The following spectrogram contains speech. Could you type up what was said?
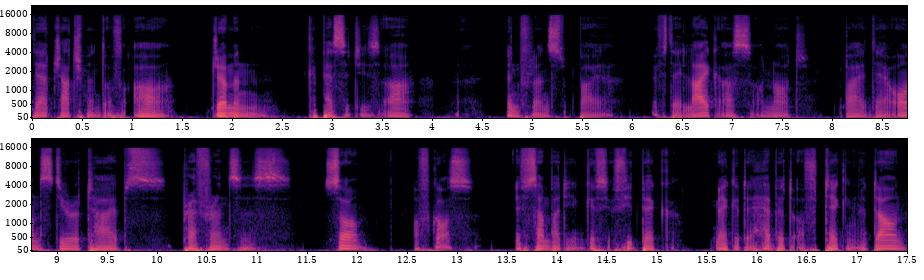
their judgment of our German capacities are uh, influenced by uh, if they like us or not, by their own stereotypes, preferences. So, of course, if somebody gives you feedback, make it a habit of taking it down,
